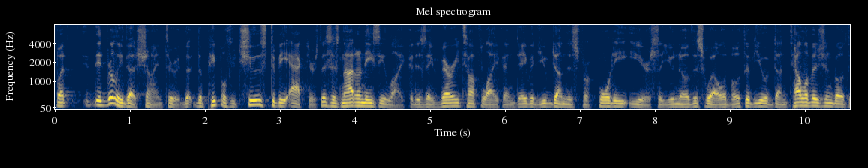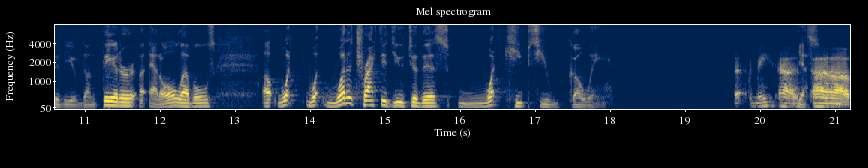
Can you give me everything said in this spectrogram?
But it really does shine through. The, the people who choose to be actors, this is not an easy life. It is a very tough life. And David, you've done this for 40 years, so you know this well. Both of you have done television. Both of you have done theater uh, at all levels. Uh, what what what attracted you to this? What keeps you going? Uh, me? Uh, yes. Uh,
